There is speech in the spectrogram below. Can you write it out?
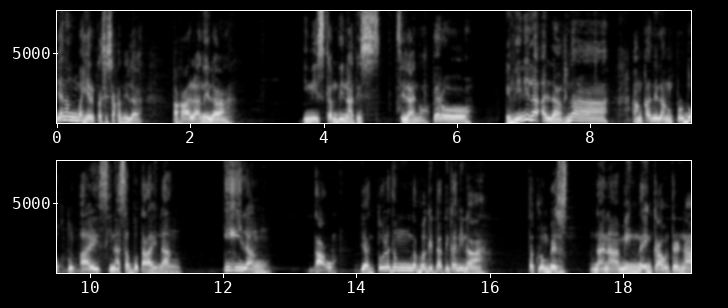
Yan ang mahirap kasi sa kanila. Akala nila, ini-scam din natin sila, no? Pero, hindi nila alam na ang kanilang produkto ay sinasabotahe ng iilang tao. Yan, tulad ng nabanggit natin kanina, tatlong beses na naming na-encounter na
